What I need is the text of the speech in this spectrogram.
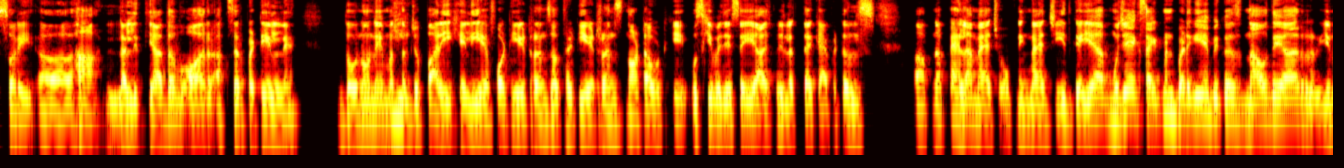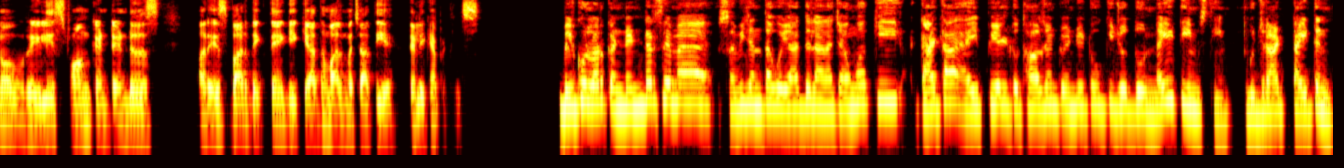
सॉरी हाँ ललित यादव और अक्षर पटेल ने दोनों ने मतलब जो पारी खेली है 48 रन्स और 38 रन्स नॉट आउट की उसकी वजह से ही आज मुझे लगता है कैपिटल्स अपना पहला मैच ओपनिंग मैच जीत गई है। अब मुझे एक्साइटमेंट बढ़ गई है because now they are you know really strong contenders और इस बार देखते हैं कि क्या धमाल मचाती है डेली कैपिटल्स बिल्कुल और कंटेंडर से मैं सभी जनता को याद दिलाना चाहूँगा कि टाटा आईपीएल 2022 की जो दो नई टीम्स थी गुजरात टाइटन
